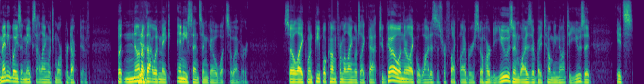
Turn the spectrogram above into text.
many ways, it makes that language more productive. But none of that would make any sense in Go whatsoever. So like when people come from a language like that to Go and they're like, well, why does this reflect library so hard to use and why does everybody tell me not to use it? It's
